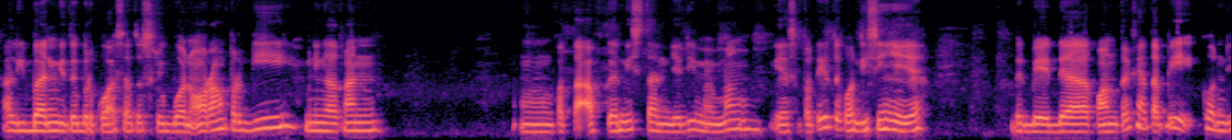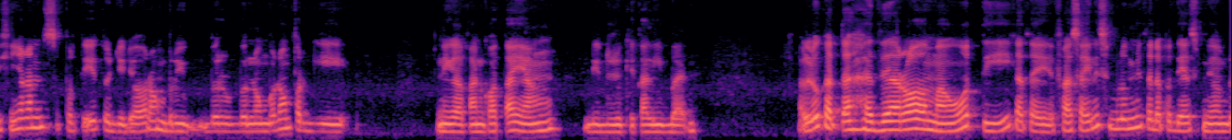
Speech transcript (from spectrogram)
Taliban gitu berkuasa terus ribuan orang pergi meninggalkan Hmm, kota Afghanistan. Jadi memang ya seperti itu kondisinya ya. Berbeda konteksnya tapi kondisinya kan seperti itu. Jadi orang berbondong-bondong pergi meninggalkan kota yang diduduki Taliban. Lalu kata hadarul mauti, kata frasa ini sebelumnya terdapat di ayat 19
